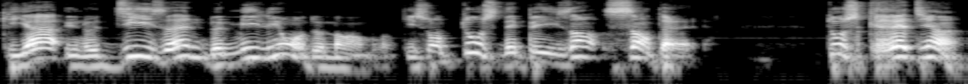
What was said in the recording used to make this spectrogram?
qui a une dizaine de millions de membres, qui sont tous des paysans sans terre, tous chrétiens.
